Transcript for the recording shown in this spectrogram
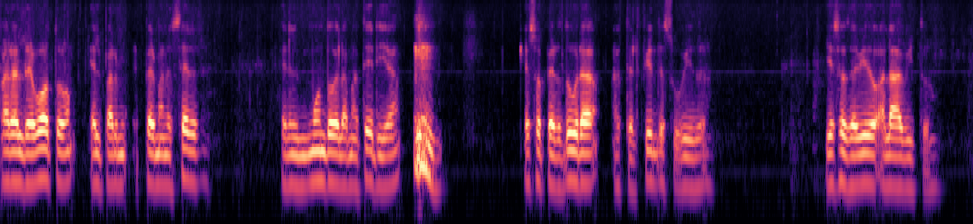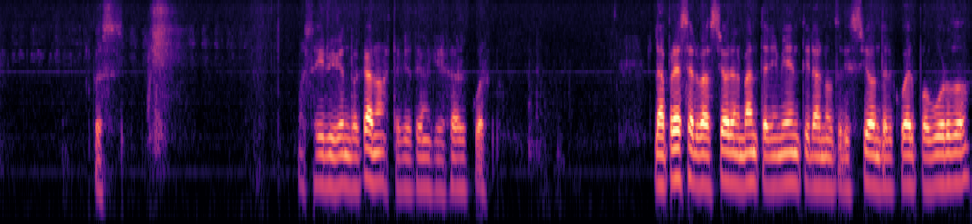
Para el devoto, el permanecer en el mundo de la materia, eso perdura hasta el fin de su vida. Y eso es debido al hábito. Pues va a seguir viviendo acá, ¿no? Hasta que tenga que dejar el cuerpo. La preservación, el mantenimiento y la nutrición del cuerpo burdo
